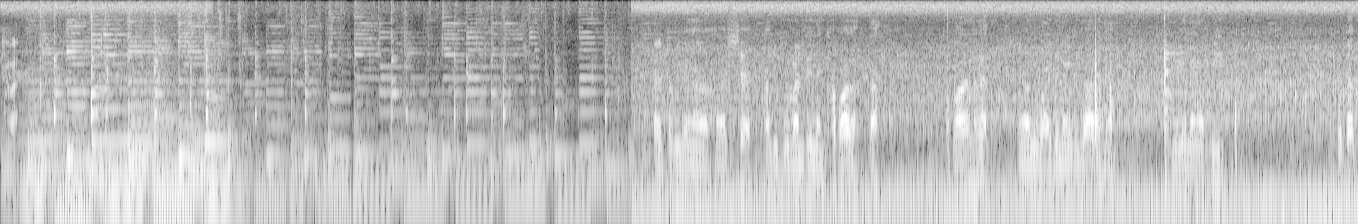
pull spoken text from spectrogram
නිවයි. ඒත් අපි දැන් අවශ්‍ය කජු පුලන් ටික දැන් කපාගත්තා. කපාගෙන මේ වගේ වාදනයකට දාගෙන මේක දැන් අපි පොඩක්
